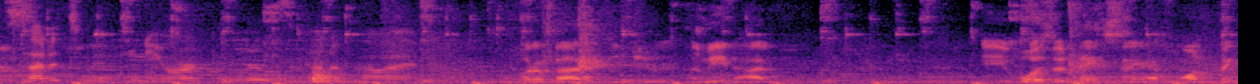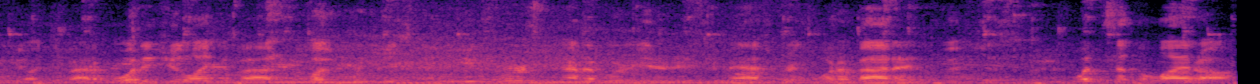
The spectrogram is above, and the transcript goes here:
decided to move to New York, and that's kind of how I What about it? Did you? I mean, I. It wasn't mixing. That's one thing you liked about it. What did you like about what when you, when you first kind of were introduced to mastering? What about it was just what set the light off?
